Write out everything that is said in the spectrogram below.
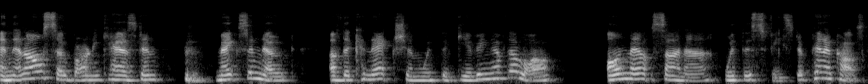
And then also, Barney Kasdan makes a note of the connection with the giving of the law on Mount Sinai with this Feast of Pentecost.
